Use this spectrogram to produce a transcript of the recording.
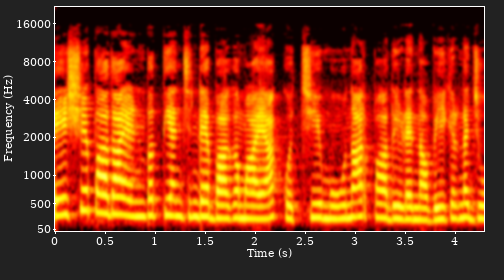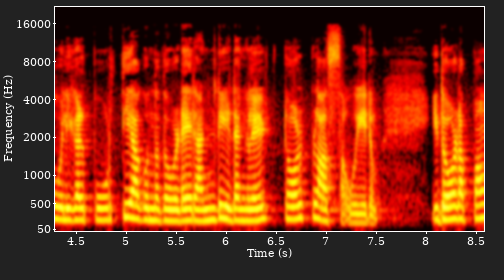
ദേശീയപാത എൺപത്തിയഞ്ചിന്റെ ഭാഗമായ കൊച്ചി മൂന്നാർ പാതയുടെ നവീകരണ ജോലികൾ പൂർത്തിയാകുന്നതോടെ രണ്ടിടങ്ങളിൽ ടോൾ പ്ലാസ ഉയരും. ഇതോടൊപ്പം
